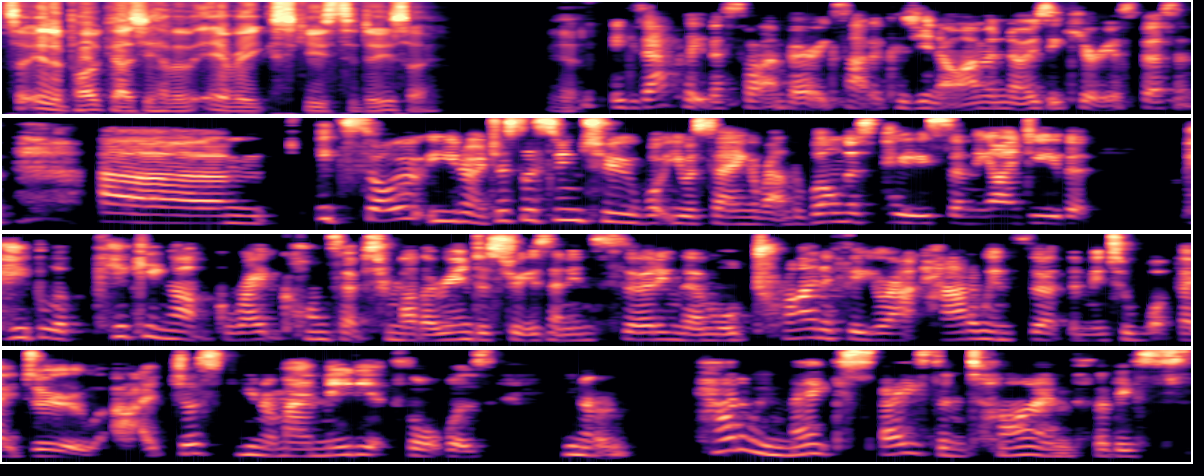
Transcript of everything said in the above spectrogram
so in a podcast, you have every excuse to do so. Yeah, exactly. That's why I'm very excited because you know I'm a nosy, curious person. Um, it's so you know just listening to what you were saying around the wellness piece and the idea that people are picking up great concepts from other industries and inserting them or trying to figure out how to insert them into what they do. I just you know my immediate thought was you know how do we make space and time for this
